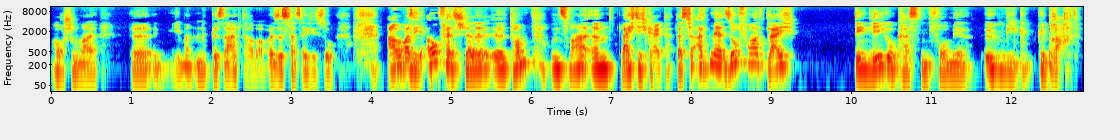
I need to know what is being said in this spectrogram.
auch schon mal äh, jemanden gesagt habe. Aber es ist tatsächlich so. Aber was ich auch feststelle, äh, Tom, und zwar ähm, Leichtigkeit. Das hat mir sofort gleich den Lego-Kasten vor mir irgendwie gebracht.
